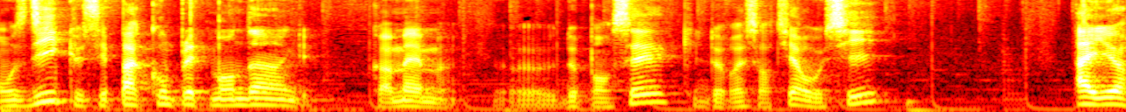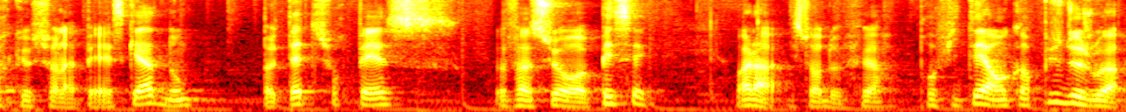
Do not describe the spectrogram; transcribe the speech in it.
on se dit que c'est pas complètement dingue, quand même, euh, de penser qu'il devrait sortir aussi ailleurs que sur la PS4, donc peut-être sur PS, enfin sur PC. Voilà, histoire de faire profiter à encore plus de joueurs.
